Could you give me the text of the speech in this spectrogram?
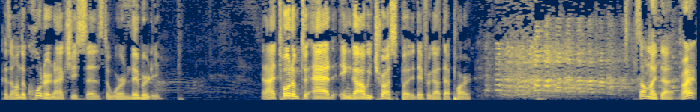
because on the quarter it actually says the word liberty. And I told them to add "In God We Trust," but they forgot that part. Something like that, right?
